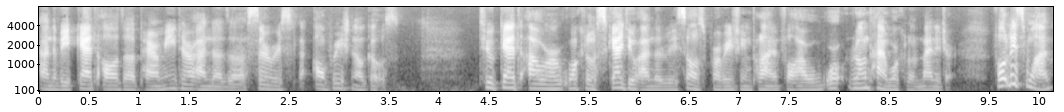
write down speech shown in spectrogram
and we get all the parameter and the service operational goals to get our workload schedule and the resource provision plan for our runtime workload manager. For this one,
